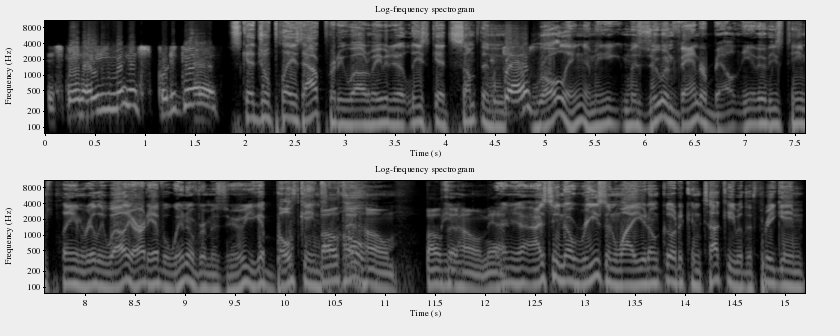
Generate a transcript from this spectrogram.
it's been 80 minutes, pretty good. Schedule plays out pretty well, maybe to at least get something rolling. I mean, Mizzou and Vanderbilt, neither of these teams playing really well. You already have a win over Mizzou. You get both games Both at at home. Both I mean, at home. Yeah. and I see no reason why you don't go to Kentucky with a three game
